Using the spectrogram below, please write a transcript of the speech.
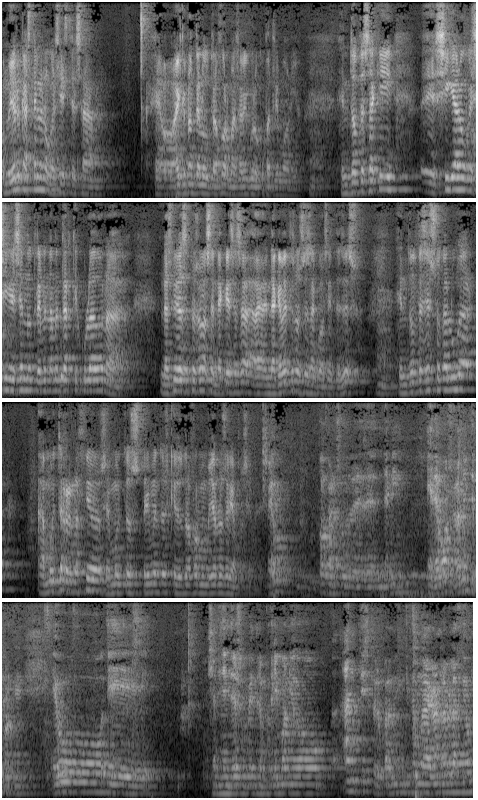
o mellor en Castela non existe esa... Eh, hai que plantearlo de outra forma, ese vínculo co patrimonio. Entonces aquí eh, sigue algo que sigue sendo tremendamente articulado na, nas vidas das persoas en que, esas, en que a veces non se san conscientes eso. Entonces eso dá lugar a moitas relacións e moitos experimentos que de outra forma mellor non serían posibles. Eu, por caso de, de, de min, e de vos realmente, porque eu eh, xa dicen de eso, o patrimonio antes, pero para mí quizá unha gran revelación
